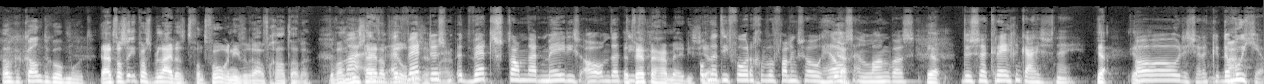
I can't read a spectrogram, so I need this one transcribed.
Welke kant ik op moet. Ja, het was, ik was blij dat we het van tevoren niet erover gehad hadden. Dat was, hoe Maar zij het, dat het wilde, werd zeg dus, maar. het werd standaard medisch al, omdat Het die, werd bij haar medisch, ja. omdat die vorige bevalling zo hels Ja. en lang was. Ja. Dus zij kreeg een keizersnee. Ja, ja. Oh, dus ja, dan, dan Maar- moet je.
